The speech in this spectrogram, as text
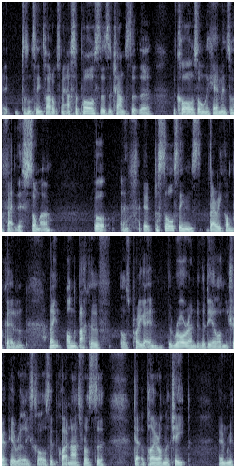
It doesn't seem to add up to me. I suppose there's a chance that the the clause only came into effect this summer, but it just all seems very complicated. And I think on the back of us probably getting the raw end of the deal on the Trippier release clause, it'd be quite nice for us to get a player on the cheap in re-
